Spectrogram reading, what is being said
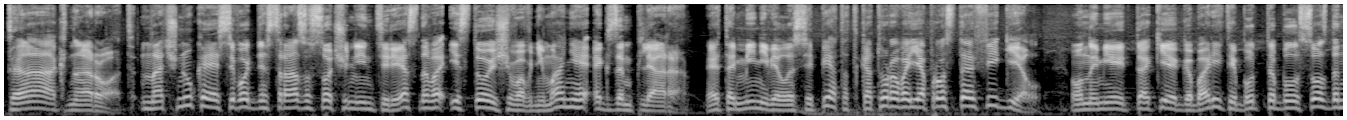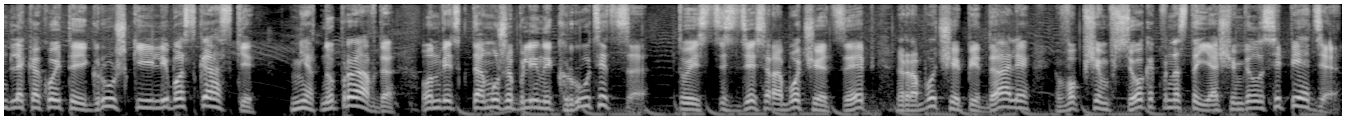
Так, народ, начну-ка я сегодня сразу с очень интересного и стоящего внимания экземпляра. Это мини-велосипед, от которого я просто офигел. Он имеет такие габариты, будто был создан для какой-то игрушки либо сказки. Нет, ну правда, он ведь к тому же, блин, и крутится. То есть здесь рабочая цепь, рабочие педали, в общем, все как в настоящем велосипеде.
